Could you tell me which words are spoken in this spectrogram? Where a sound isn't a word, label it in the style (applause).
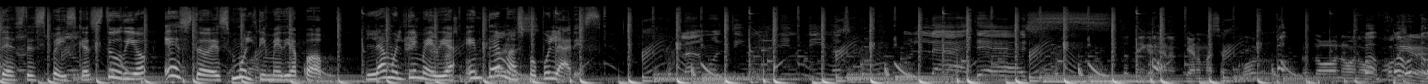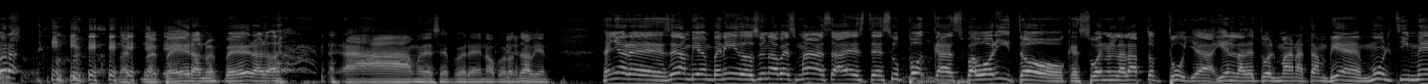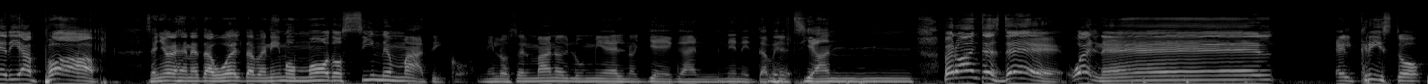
Desde Space Studio, esto es Multimedia Pop, la multimedia en temas populares. La multimedia tigres ya no, no me hacen coro. No, no. No, no espera, no espera. Ah, me desesperé. No, pero está bien. Señores, sean bienvenidos una vez más a este su podcast favorito que suena en la laptop tuya y en la de tu hermana también, Multimedia Pop. Señores, en esta vuelta venimos modo cinemático. Ni los hermanos Lumiel nos llegan en esta (laughs) versión. Pero antes de Werner, el Cristo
